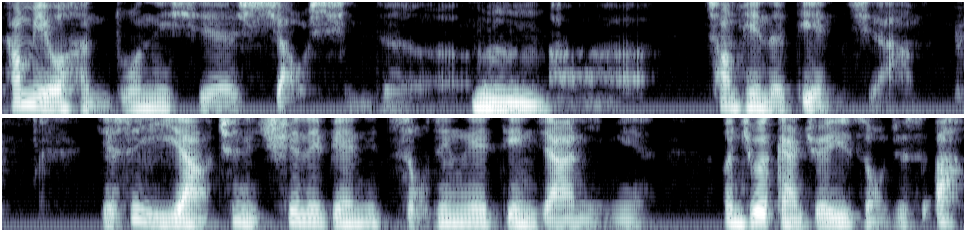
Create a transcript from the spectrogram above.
他们有很多那些小型的嗯呃唱片的店家，也是一样。就你去那边，你走进那些店家里面，你就会感觉一种就是啊，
